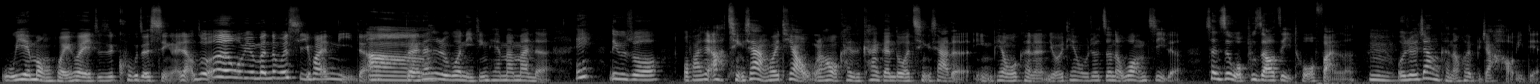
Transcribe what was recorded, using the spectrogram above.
午夜梦回会就是哭着醒来，想说，嗯、呃，我原本那么喜欢你的。嗯，对。但是如果你今天慢慢的，哎，例如说我发现啊，请夏很会跳舞，然后我开始看更多请夏的影片，我可能有一天我就真的忘记了，甚至我不知道自己脱反了。嗯，我觉得这样可能会比较好一点。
